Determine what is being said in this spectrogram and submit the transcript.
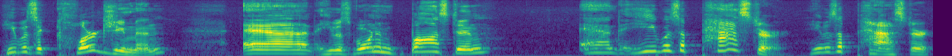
He was a clergyman and he was born in Boston and he was a pastor. He was a pastor.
